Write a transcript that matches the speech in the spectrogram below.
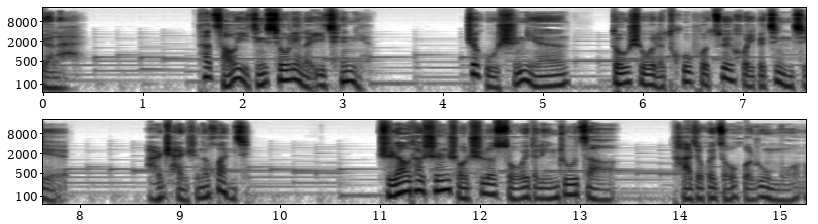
原来，他早已经修炼了一千年，这五十年都是为了突破最后一个境界而产生的幻境。只要他伸手吃了所谓的灵珠子，他就会走火入魔。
